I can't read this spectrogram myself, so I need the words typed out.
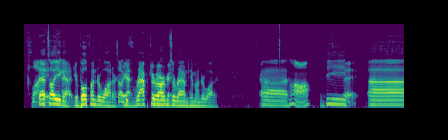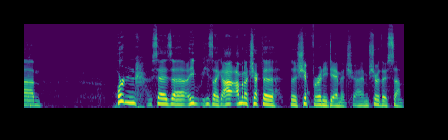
fly. That's all you at- got. You're both underwater. all I You've got? wrapped your Okay, arms great. around him underwater. Uh, Aw. the um, Horton says uh, he he's like I, I'm gonna check the the ship for any damage. I'm sure there's some.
